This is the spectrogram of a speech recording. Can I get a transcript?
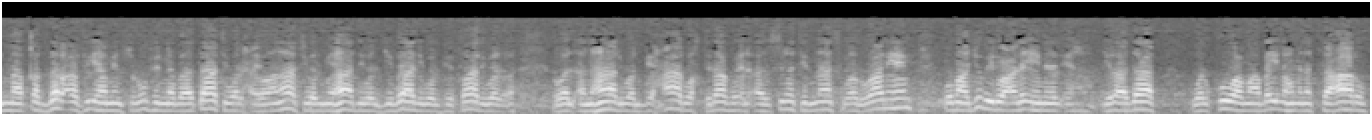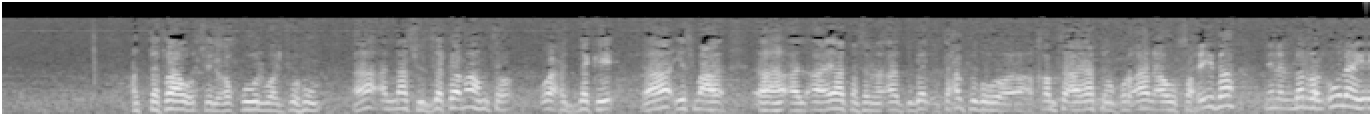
مما قد ذرأ فيها من صنوف النباتات والحيوانات والمهاد والجبال والفقار والأنهار والبحار واختلاف ألسنة الناس والوانهم وما جبلوا عليه من الإرادات والقوى ما بينهم من التعارف التفاوت في العقول والفهوم ها الناس في الذكاء ما هم سوا واحد ذكي ها يسمع آه، الآيات مثلا تحفظ خمس آيات من القرآن أو صحيفة من المره الأولى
